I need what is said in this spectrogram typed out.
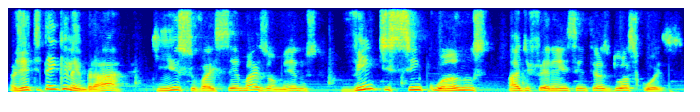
A gente tem que lembrar que isso vai ser mais ou menos 25 anos a diferença entre as duas coisas.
